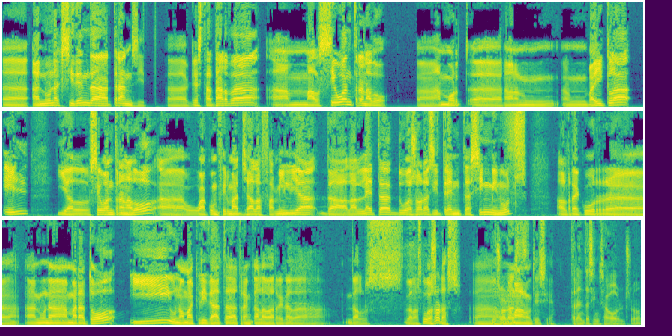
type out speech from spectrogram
eh, en un accident de trànsit eh, aquesta tarda amb el seu entrenador. Eh, han mort eh, en, un, en un vehicle, ell i el seu entrenador, eh, ho ha confirmat ja la família de l'atleta, 2 hores i 35 minuts, el rècord eh, en una marató i un home ha cridat a trencar la barrera de, dels, de les dues hores. Eh, Dues Una hores. mala notícia. 35 segons, no?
